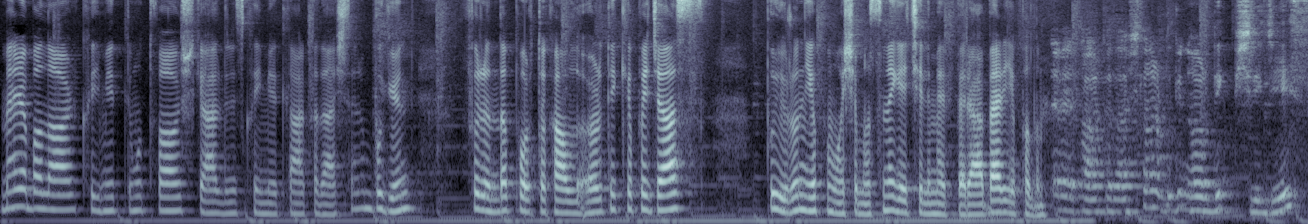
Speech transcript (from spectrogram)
Merhabalar, kıymetli mutfağa hoş geldiniz kıymetli arkadaşlarım. Bugün fırında portakallı ördek yapacağız. Buyurun yapım aşamasına geçelim hep beraber yapalım. Evet arkadaşlar bugün ördek pişireceğiz.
